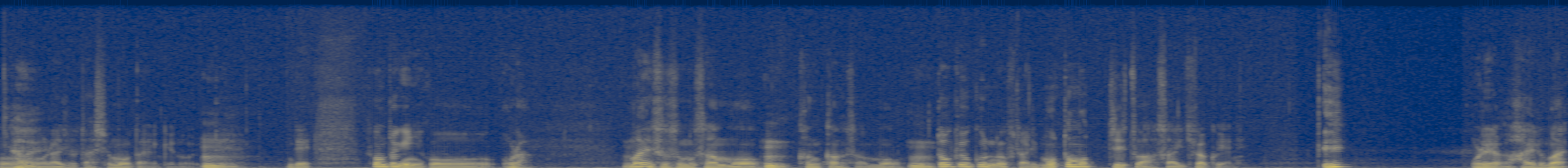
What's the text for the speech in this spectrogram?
はい。ラジオ出してもうたんやけど」うん。でその時にこうほらうん。前進さんも、うん。カンカンさんも、うん。東京クールの2人もともと実は浅い企画やねえ？俺らが入る前。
